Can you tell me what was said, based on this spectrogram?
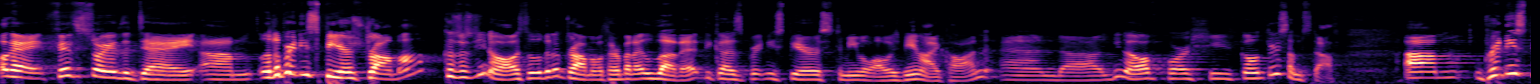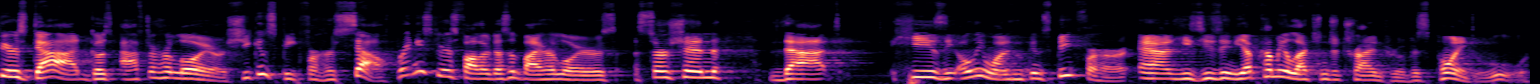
Okay, fifth story of the day. Um, little Britney Spears drama, because there's, you know, always a little bit of drama with her, but I love it because Britney Spears to me will always be an icon. And, uh, you know, of course, she's going through some stuff. Um, Britney Spears' dad goes after her lawyer. She can speak for herself. Britney Spears' father doesn't buy her lawyer's assertion that he's the only one who can speak for her, and he's using the upcoming election to try and prove his point. Ooh.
